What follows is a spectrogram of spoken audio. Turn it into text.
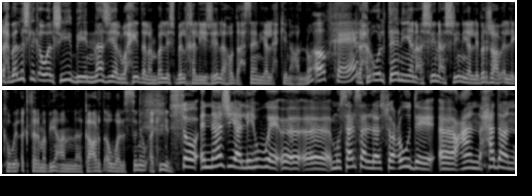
رح بلش لك أول شيء بالناجية الوحيدة. الوحيدة لنبلش بالخليجي لهدى حسين يلي حكينا عنه. okay. رح نقول ثانيا 2020 يلي برجع بقول لك هو الأكثر مبيعا كعرض أول السنة وأكيد so so, الناجية اللي هو آه، آه، مسلسل سعودي آه، عن حدا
